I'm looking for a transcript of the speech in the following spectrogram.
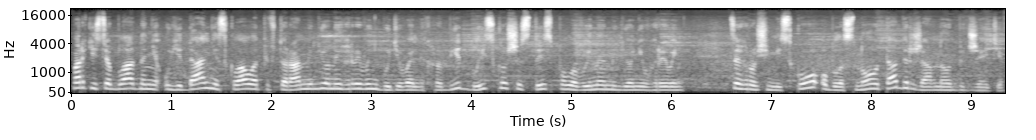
Вартість обладнання у їдальні склала 1,5 мільйони гривень, будівельних робіт – близько 6,5 мільйонів гривень. Це гроші міського, обласного та державного бюджетів.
